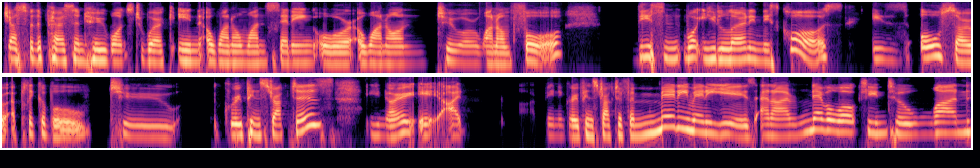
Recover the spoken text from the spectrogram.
just for the person who wants to work in a one on one setting or a one on two or a one on four. This, what you learn in this course, is also applicable to group instructors. You know, it, I, I've been a group instructor for many, many years, and I've never walked into one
